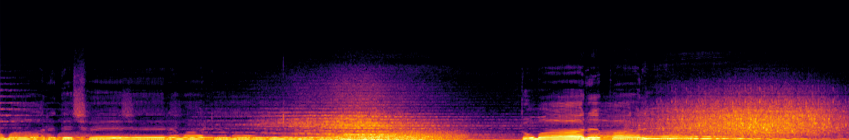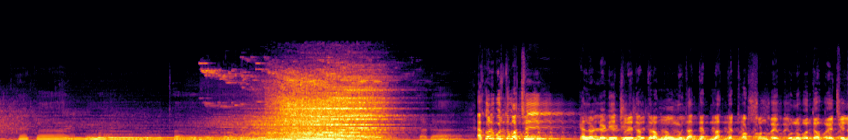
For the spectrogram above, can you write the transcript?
আমার দেশের মাটি। তোমার পরে ঠেকাই মাথা। এখন বুঝতে পারছি কেন লেডি জুড়ে ডাক্তার মৌমিতা দেবনাথকে ধর্ষণ হয়ে খুন হতে হয়েছিল।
